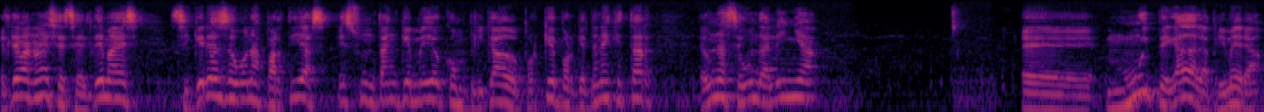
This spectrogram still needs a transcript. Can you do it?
El tema no es ese, el tema es, si querés hacer buenas partidas, es un tanque medio complicado. ¿Por qué? Porque tenés que estar en una segunda línea eh, muy pegada a la primera,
